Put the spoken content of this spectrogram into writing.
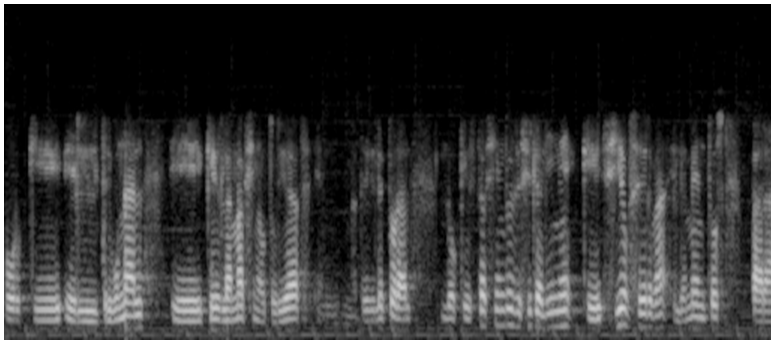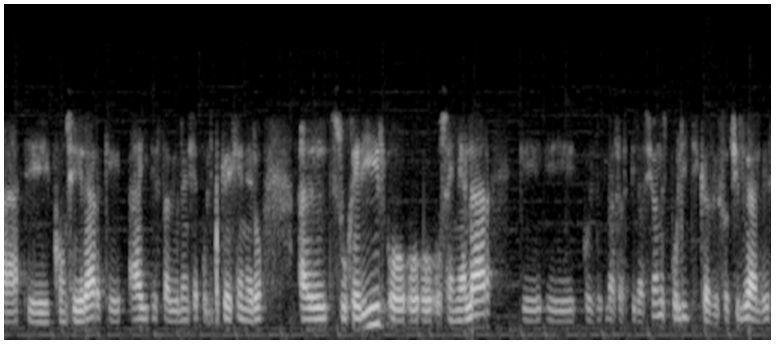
porque el tribunal, que es la máxima autoridad en materia electoral, lo que está haciendo es decirle al INE que sí observa elementos para eh, considerar que hay esta violencia política de género al sugerir o, señalar que eh, pues las aspiraciones políticas de Xochitl Gálvez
